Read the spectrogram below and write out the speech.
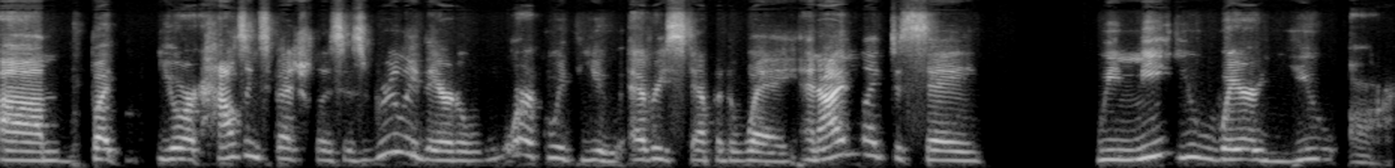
Um, but your housing specialist is really there to work with you every step of the way. And I'd like to say, we meet you where you are.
